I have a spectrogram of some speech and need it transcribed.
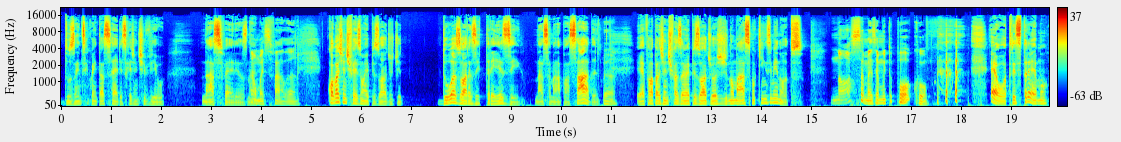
250 séries que a gente viu nas férias, né? Não, mas fala. Como a gente fez um episódio de 2 horas e 13 na semana passada, Ah. eu ia falar pra gente fazer um episódio hoje de no máximo 15 minutos. Nossa, mas é muito pouco. É outro extremo.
